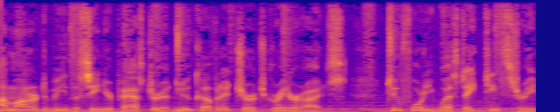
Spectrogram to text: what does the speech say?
I'm honored to be the senior pastor at New Covenant Church, Greater Heights, 240 West 18th Street,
